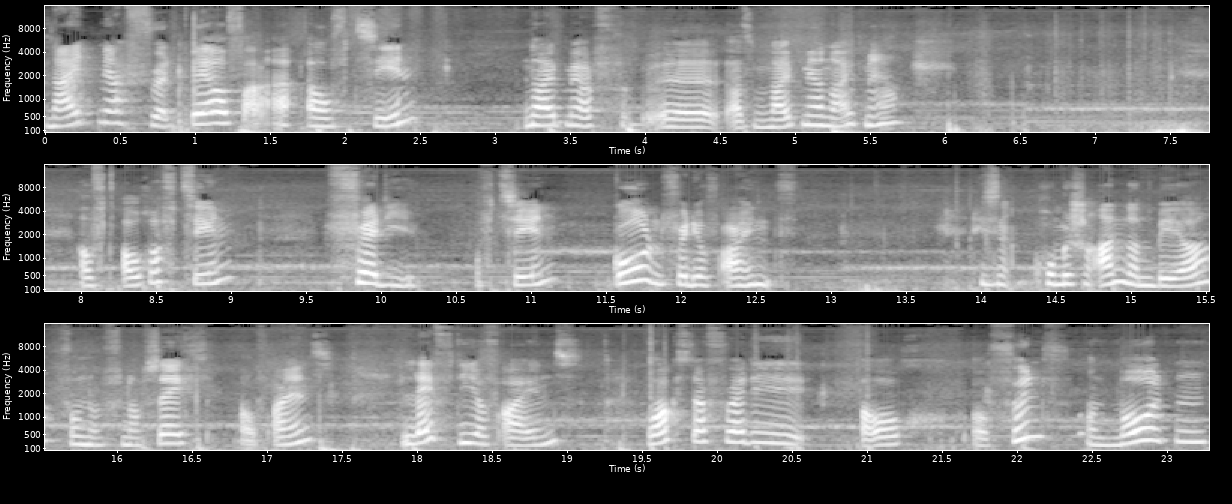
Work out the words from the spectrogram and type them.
Nightmare Fredbear auf, auf 10. Nightmare, äh, also Nightmare, Nightmare. Auf, auch auf 10. Freddy auf 10. Golden Freddy auf 1. Diesen komischen anderen Bär von 5 auf 6 auf 1. Lefty auf 1. Rockstar Freddy auch auf 5. Und Molten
